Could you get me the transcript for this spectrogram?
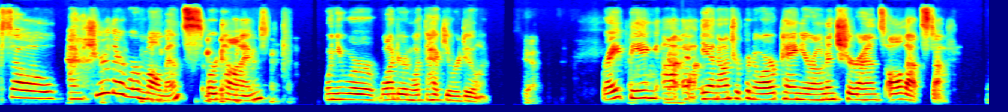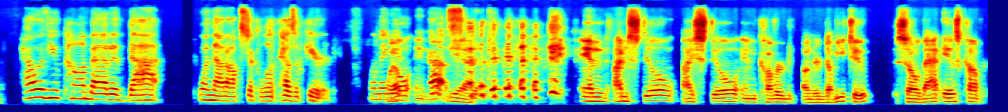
So I'm sure there were moments or times when you were wondering what the heck you were doing. Yeah. Right? Being uh, Yeah. uh, an entrepreneur, paying your own insurance, all that stuff. How have you combated that when that obstacle has appeared? Or maybe well and, yeah and i'm still i still am covered under w2 so that is covered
